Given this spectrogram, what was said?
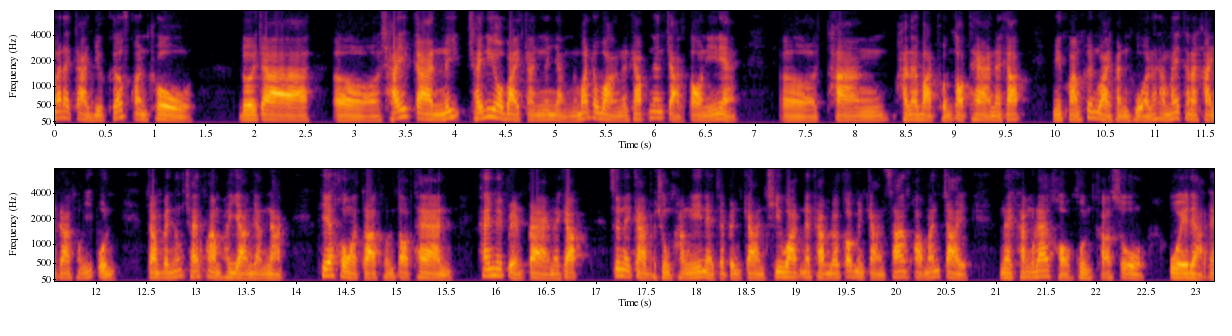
มาตรการ yield curve control โดยจะใช้การใช้นโยบายการเงินอย่างระมัดระวังนะครับ เนื่องจากตอนนี้เนี่ย ทางพันธบัตรผลตอบแทนนะครับมีความเคลื่อนไหวผันผวนและทำให้ธนาคารกลางของญี่ปุ่นจำเป็นต้องใช้ความพยายามอย่างหนัก ที่จะคงอัตราผลตอบแทนให้ไม่เปลี่ยนแปลงนะครับ ซึ่งในการประชุมครั้งนี้เนี่ยจะเป็นการชี้วัดนะครับแล้วก็เป็นการสร้างความมั่นใจในครั้งแรกของคุณคาโซอุเอดะใน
